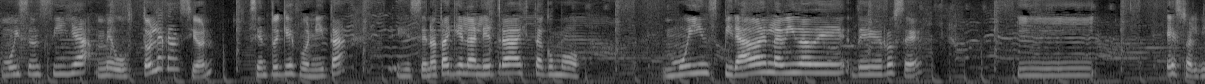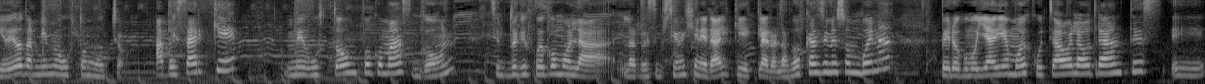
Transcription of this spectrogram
muy sencilla. Me gustó la canción, siento que es bonita. Eh, se nota que la letra está como muy inspirada en la vida de, de Rosé. Y eso, el video también me gustó mucho. A pesar que me gustó un poco más Gone. Siento que fue como la, la recepción general, que claro, las dos canciones son buenas, pero como ya habíamos escuchado la otra antes, eh,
